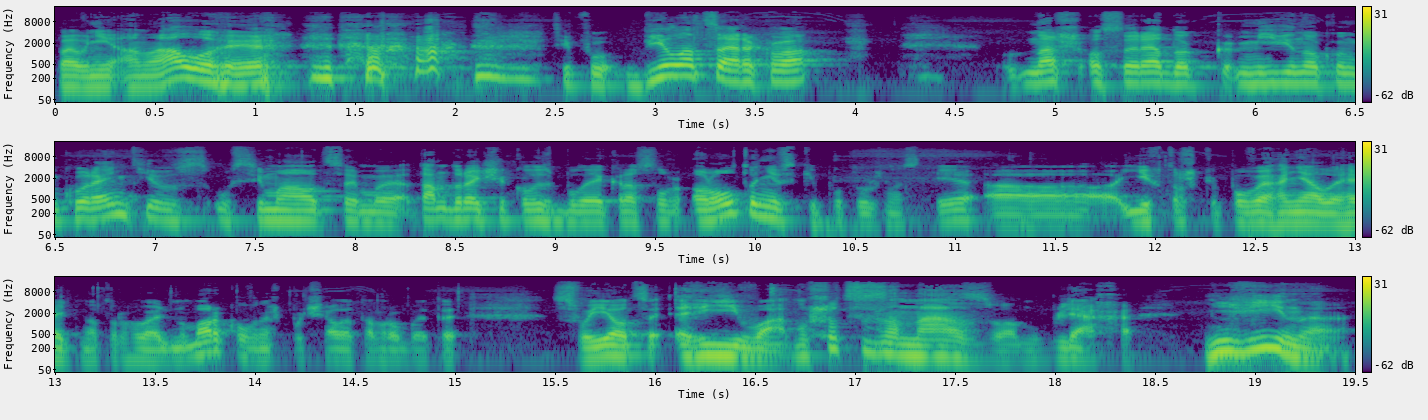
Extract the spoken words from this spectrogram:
певні аналоги. Типу, Біла церква. Наш осередок мівіно-конкурентів з усіма оцими. Там, до речі, колись були якраз ролтонівські потужності, а їх трошки повиганяли геть на торговельну марку. Вони ж почали там робити своє оце Ріва. Ну що це за назва? Ну, бляха? Мівіна.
